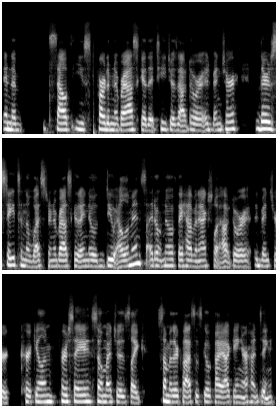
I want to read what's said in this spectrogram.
in the southeast part of Nebraska that teaches outdoor adventure. There's states in the western Nebraska that I know do elements. I don't know if they have an actual outdoor adventure curriculum per se, so much as like some of their classes go kayaking or hunting.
